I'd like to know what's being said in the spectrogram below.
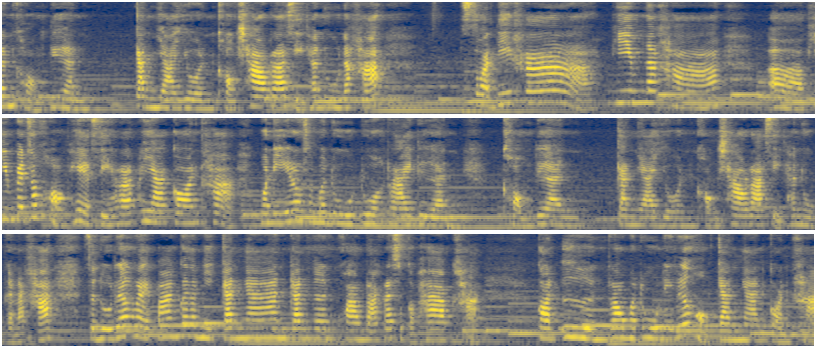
อนของเดือนกันยายนของชาวราศีธนูนะคะ สวัสดีค่ะ พิมพ์นะคะพิมพ์เป็นเจ้าของเพจสีหรัฐพยากรณ์ค่ะ วันนี้เราจะมาดูดวงรายเดือนของเดือนกันยายนของชาวราศีธนูกันนะคะ จะดูเรื่องอะไรบ้างก็จะมีการงาน การเงินความรักและสุขภาพค่ะ ก่อนอื่นเรามาดูในเรื่องของการงานก่อนค่ะ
